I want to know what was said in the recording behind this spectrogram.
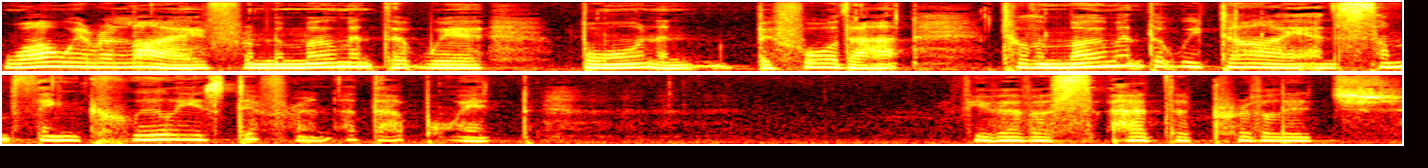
while we're alive, from the moment that we're born and before that, till the moment that we die, and something clearly is different at that point. If you've ever had the privilege,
